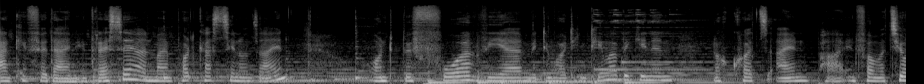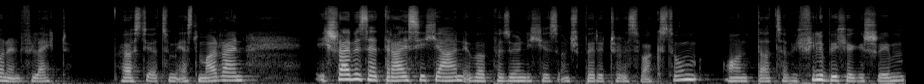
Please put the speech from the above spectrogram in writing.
Danke für dein Interesse an meinem Podcast Sinn und Sein. Und bevor wir mit dem heutigen Thema beginnen, noch kurz ein paar Informationen. Vielleicht hörst du ja zum ersten Mal rein. Ich schreibe seit 30 Jahren über persönliches und spirituelles Wachstum und dazu habe ich viele Bücher geschrieben.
